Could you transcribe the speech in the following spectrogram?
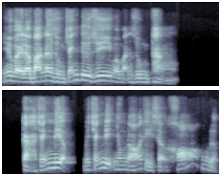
Như vậy là bạn đang dùng tránh tư duy mà bạn dùng thẳng cả tránh niệm với tránh định trong đó thì sợ khó không được.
